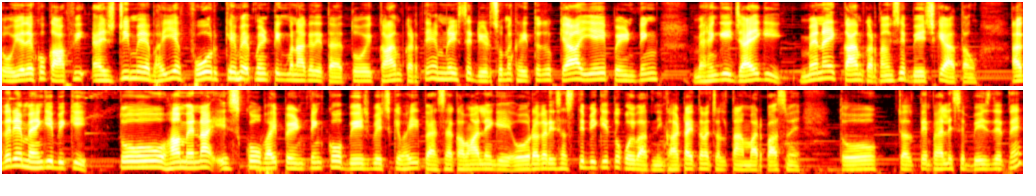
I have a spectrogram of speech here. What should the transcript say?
तो ये देखो काफ़ी एचडी में है भाई, ये फोर के में पेंटिंग बना के देता है। तो एक काम करते हैं, हमने इसे डेढ़ सौ में खरीदते तो क्या ये पेंटिंग महँगी जाएगी? मैं ना एक काम करता हूँ, इसे बेच के आता हूँ। अगर ये महँगी बिकी तो हम है ना इसको भाई पेंटिंग को बेच बेच के भाई पैसा कमा लेंगे। और अगर ये सस्ती बिकी तो कोई बात नहीं, घाटा इतना चलता है हमारे पास में। तो चलते हैं, पहले इसे बेच देते हैं।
